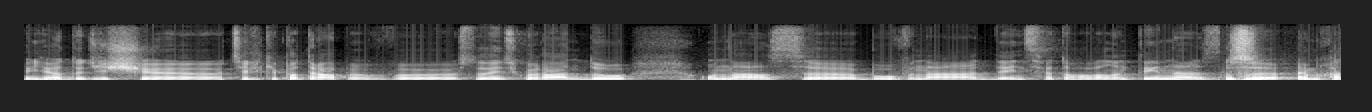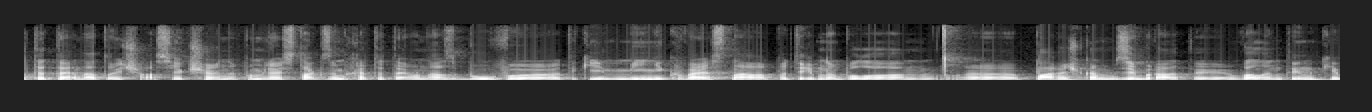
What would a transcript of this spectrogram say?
Я тоді ще тільки потрапив в студентську раду. У нас е, був на День Святого Валентина з МХТТ на той час, якщо я не помиляюсь, так, з МХТТ. У нас був такий міні-квест. Нам потрібно було парочкам зібрати Валентинки,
